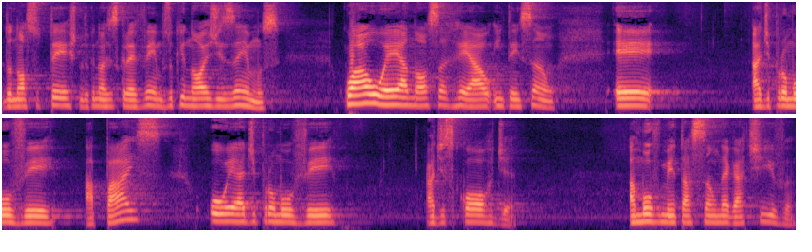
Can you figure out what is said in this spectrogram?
do nosso texto, do que nós escrevemos, do que nós dizemos? Qual é a nossa real intenção? É a de promover a paz ou é a de promover a discórdia? a movimentação negativa.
